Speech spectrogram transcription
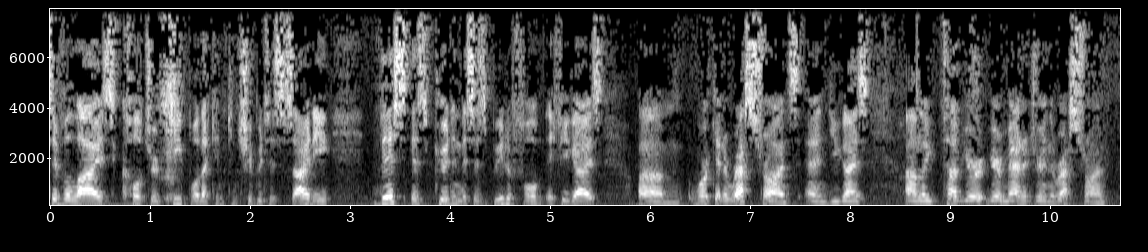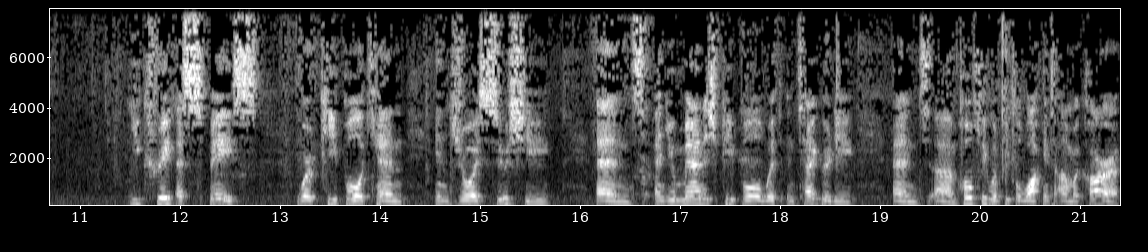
civilized, cultured people that can contribute to society, this is good and this is beautiful. If you guys um, work at a restaurant and you guys, um, like Tub, you're, you're a manager in the restaurant, you create a space where people can enjoy sushi and and you manage people with integrity and um, hopefully when people walk into Amakara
